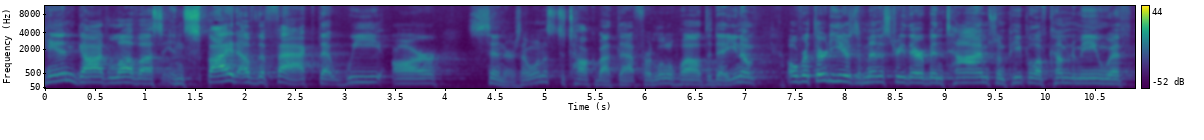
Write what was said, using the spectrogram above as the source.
Can God love us in spite of the fact that we are sinners? I want us to talk about that for a little while today. You know, over 30 years of ministry, there have been times when people have come to me with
